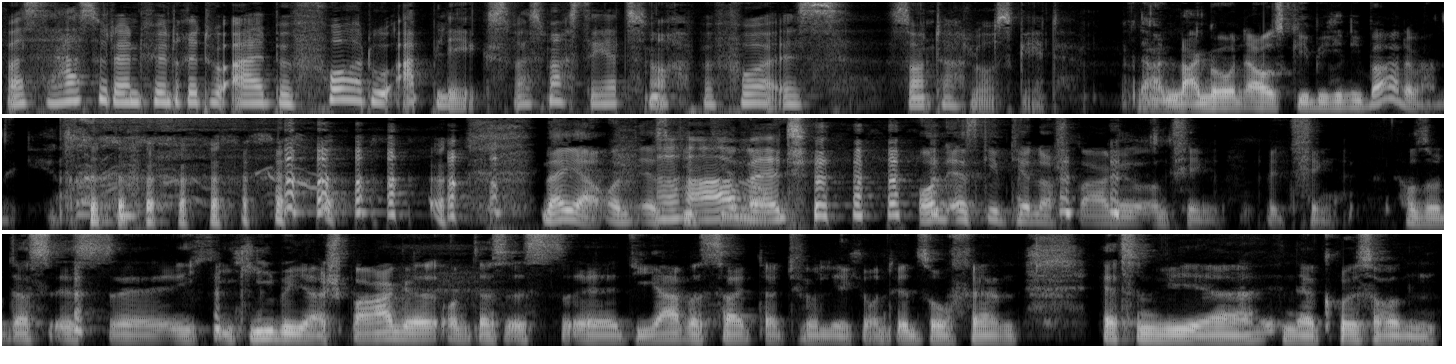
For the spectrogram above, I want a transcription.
Was hast du denn für ein Ritual, bevor du ablegst? Was machst du jetzt noch, bevor es Sonntag losgeht? Na, lange und ausgiebig in die Badewanne gehen. naja, und es, Aha, gibt hier noch, und es gibt hier noch Spargel und Schinken mit Schinken. Also das ist, äh, ich, ich liebe ja Spargel und das ist äh, die Jahreszeit natürlich und insofern essen wir in der größeren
